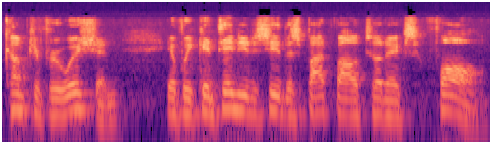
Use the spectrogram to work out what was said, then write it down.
come to fruition if we continue to see the spot volatility fall.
